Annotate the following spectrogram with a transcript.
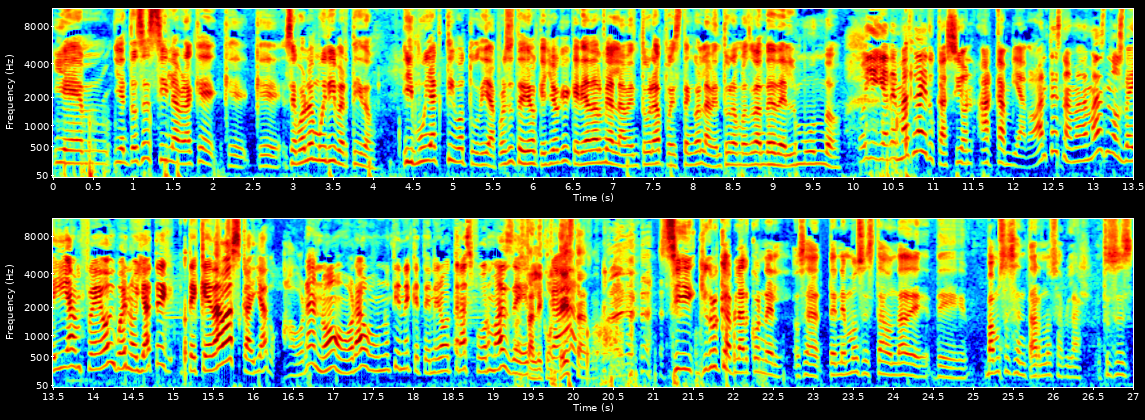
Y, em, y entonces sí, la verdad que, que, que se vuelve muy divertido y muy activo tu día. Por eso te digo que yo que quería darme a la aventura, pues tengo la aventura más grande del mundo. Oye, y además la educación ha cambiado. Antes nada más nos veían feo y bueno, ya te, te quedabas callado. Ahora no, ahora uno tiene que tener otras formas de... Hasta le contestas. Sí, yo creo que hablar con él. O sea, tenemos esta onda de, de vamos a sentarnos a hablar. Entonces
